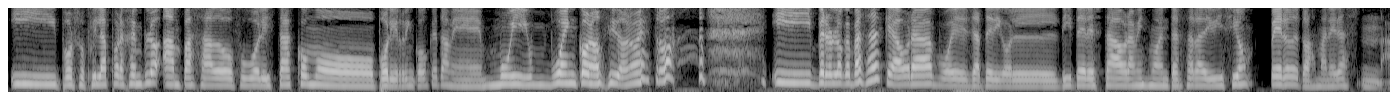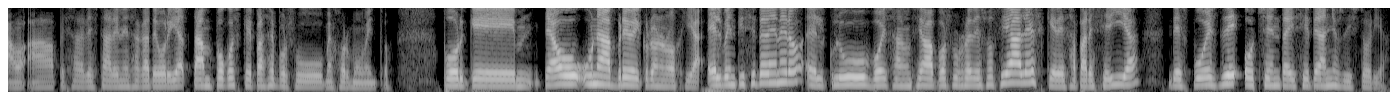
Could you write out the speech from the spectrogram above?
y por sus filas, por ejemplo, han pasado futbolistas como Poli Rincón, que también es muy buen conocido nuestro. y pero lo que pasa es que ahora, pues ya te digo, el Dieter está ahora mismo en tercera división, pero de todas maneras, mm, a, pesar de estar en esa categoría, tampoco es que pase por su mejor momento. Porque mm, te hago una breve cronología. El 27 de enero, el club pues anunciaba por sus redes sociales que desaparecería después de 87 años de historia.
